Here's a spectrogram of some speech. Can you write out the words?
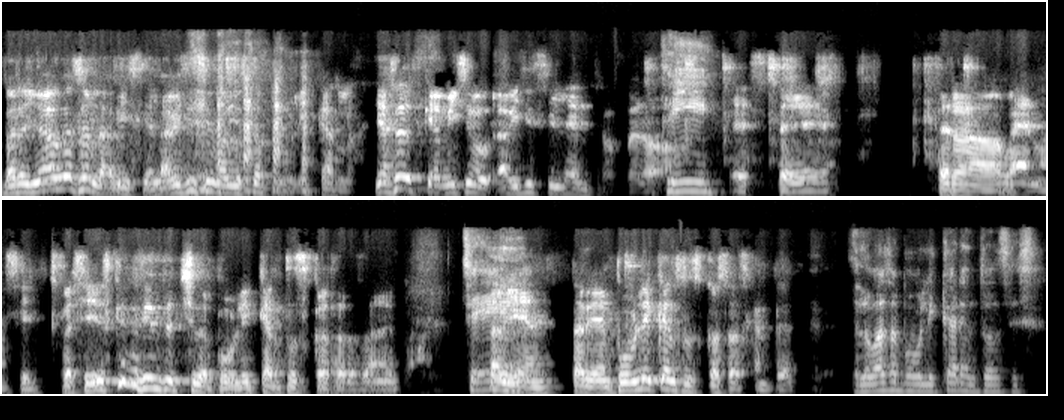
Pero yo hago eso en la bici. En la bici sí me gusta publicarlo. Ya sabes que a mí sí, a bici sí le entro, pero. Sí. Este. Pero bueno, sí. Pues sí, es que se siente chido publicar tus cosas. Sí. Está bien, está bien. Publiquen sus cosas, gente. Te lo vas a publicar entonces.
